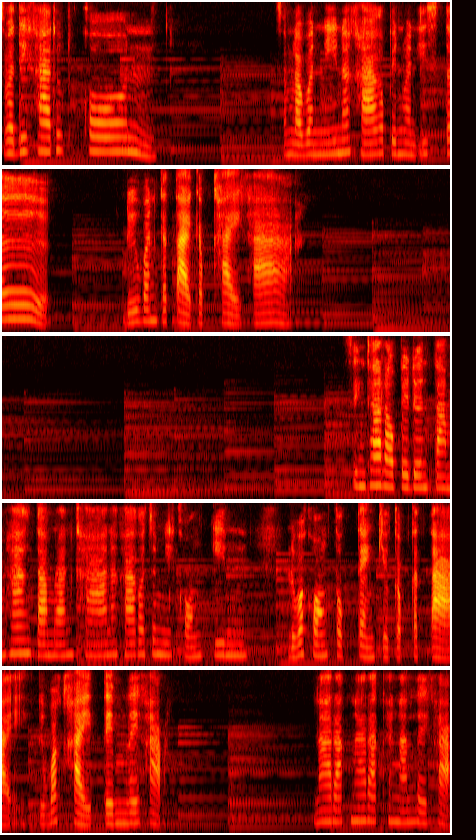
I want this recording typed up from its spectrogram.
สวัสดีค่ะทุกทุกๆคนสำหรับวันนี้นะคะก็เป็นวันอีสเตอร์ หรือวันกระต่ายกับไข่ค่ะ ซึ่งถ้าเราไปเดินตามห้างตามร้านค้านะคะ ก็จะมีของกิน หรือว่าของตกแต่งเกี่ยวกับกระต่าย หรือว่าไข่เต็มเลยค่ะ น่ารักน่ารักทั้งนั้นเลยค่ะ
